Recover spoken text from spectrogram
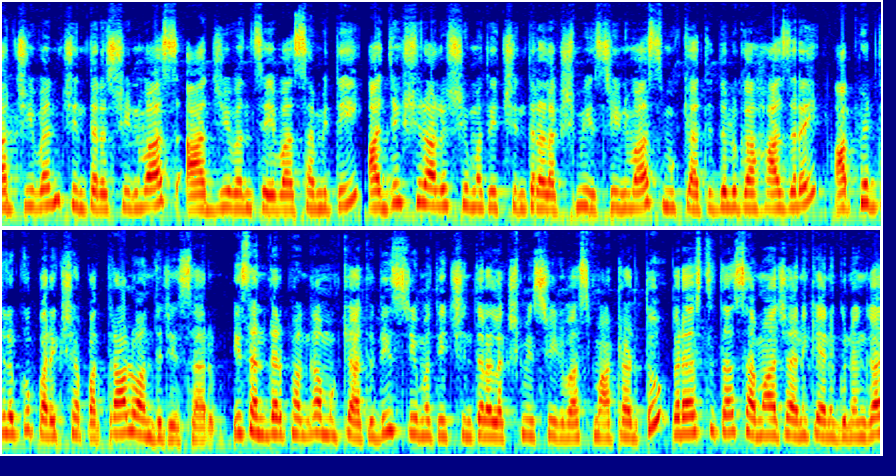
ఆర్జీవన్ చింతల శ్రీనివాస్ ఆర్జీవన్ సేవా సమితి అధ్యక్షురాలు శ్రీమతి చింతల లక్ష్మి శ్రీనివాస్ ముఖ్య అతిథులుగా హాజరై అభ్యర్థులకు పరీక్ష పత్రాలు అందజేశారు. ఈ సందర్భంగా ముఖ్య అతిథి శ్రీమతి చింతల లక్ష్మి శ్రీనివాస్ మాట్లాడుతూ ప్రస్తుత సమాజానికి అనుగుణంగా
